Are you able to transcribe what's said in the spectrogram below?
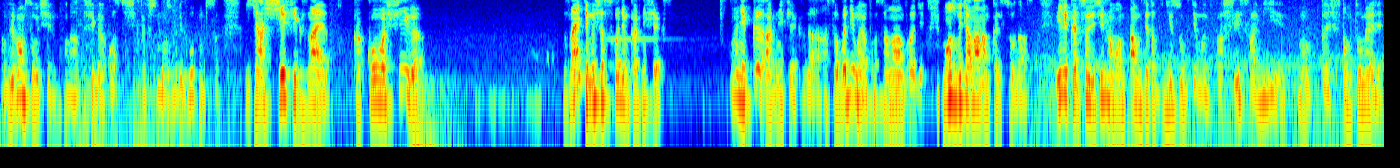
В любом случае, у нас дофига косточек, так что можем ребутнуться. Я вообще фиг знает. Какого фига? Знаете, мы сейчас сходим к Арнифекс. Ну, не к Арнифекс, да. Освободим ее просто. Она вроде... Может быть, она нам кольцо даст. Или кольцо действительно вон там где-то внизу, где мы прошли с вами. И, ну, то есть в том туннеле.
